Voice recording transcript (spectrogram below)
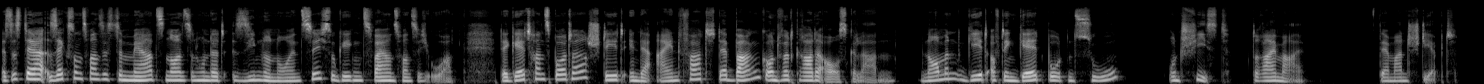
Es ist der 26. März 1997, so gegen 22 Uhr. Der Geldtransporter steht in der Einfahrt der Bank und wird gerade ausgeladen. Norman geht auf den Geldboten zu und schießt dreimal. Der Mann stirbt.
